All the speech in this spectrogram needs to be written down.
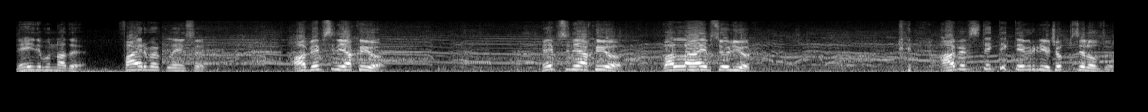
Neydi bunun adı? Firework Lancer. Abi hepsini yakıyor. Hepsini yakıyor. Vallahi hepsi ölüyor. Abi hepsi tek tek devriliyor. Çok güzel oldu.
